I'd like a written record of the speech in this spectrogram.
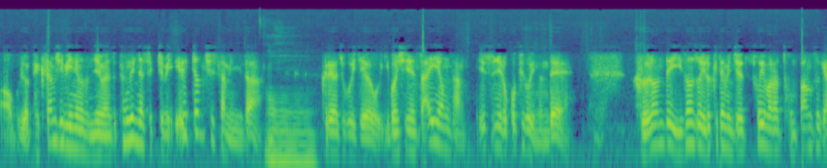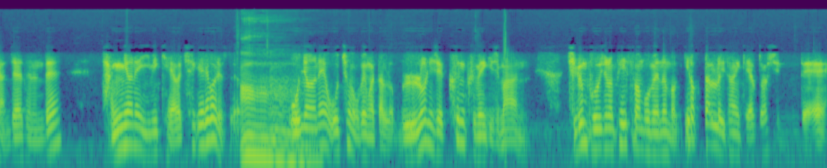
어, 무려 132이닝을 던지면서 평균 자책점이 1.73입니다. 오. 그래가지고 이제 이번 시즌 싸이 영상 1순위로 꼽히고 있는데 그런데 이 선수 이렇게 되면 이제 소위 말하는 돈방석에 앉아야 되는데 작년에 이미 계약을 체결해버렸어요. 아. 5년에 5,500만 달러. 물론 이제 큰 금액이지만 지금 보여주는 페이스만 보면은 막 1억 달러 이상의 계약도 할 수 있는데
